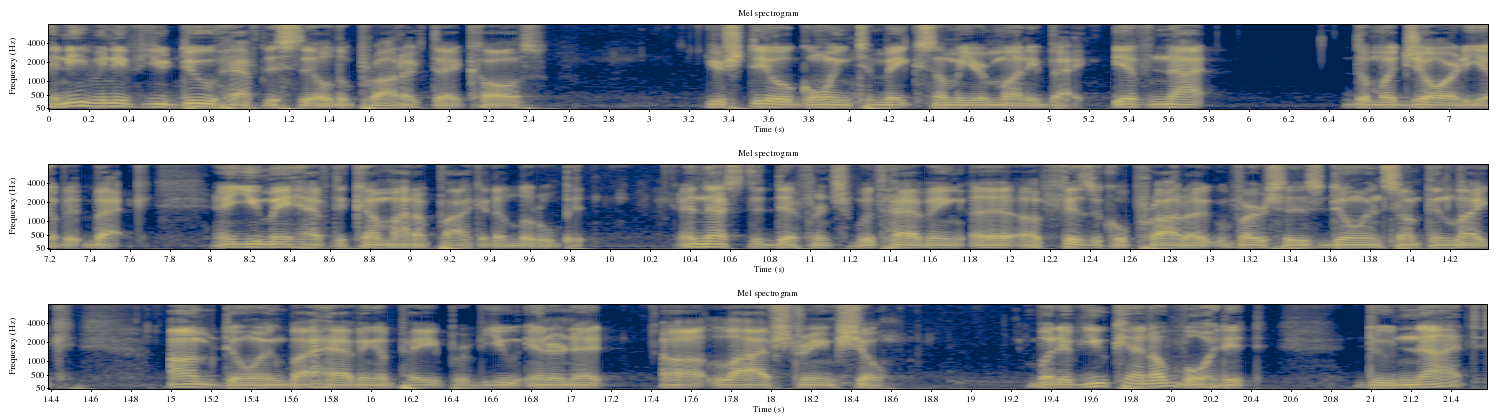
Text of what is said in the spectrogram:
And even if you do have to sell the product at cost, you're still going to make some of your money back, if not the majority of it back. And you may have to come out of pocket a little bit. And that's the difference with having a, a physical product versus doing something like I'm doing by having a pay per view internet uh, live stream show. But if you can avoid it, do not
